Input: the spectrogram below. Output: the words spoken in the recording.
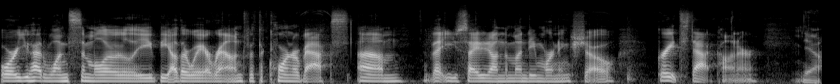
or you had one similarly the other way around with the cornerbacks um, that you cited on the Monday morning show. Great stat, Conor. Yeah.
